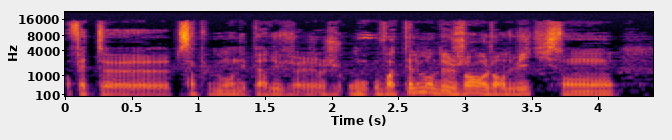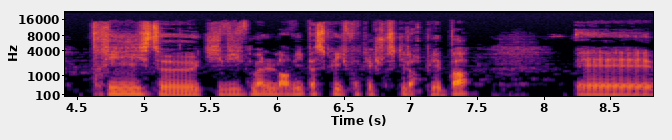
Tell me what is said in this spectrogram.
en fait, tout simplement, on est perdu. On voit tellement de gens aujourd'hui qui sont tristes, euh, qui vivent mal leur vie parce qu'ils font quelque chose qui leur plaît pas. Et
